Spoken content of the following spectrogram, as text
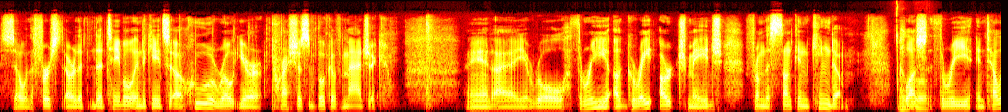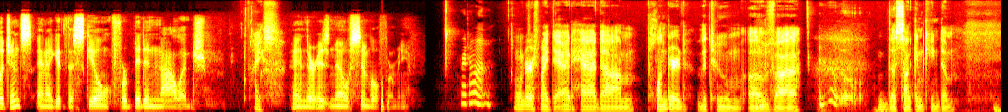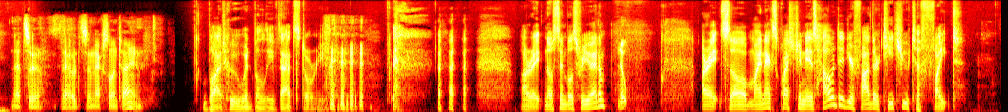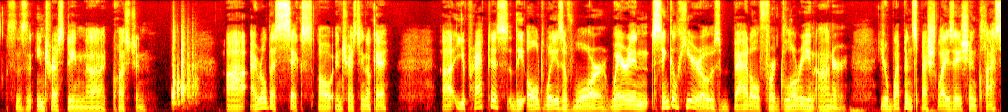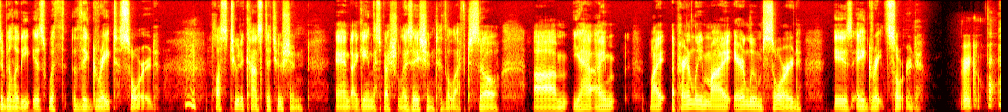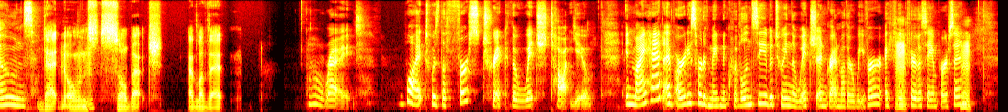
So the first, or the, the table indicates uh, who wrote your precious book of magic. And I roll three, a great archmage from the Sunken Kingdom, plus Ooh. three intelligence, and I get the skill Forbidden Knowledge. Nice. And there is no symbol for me. Right on. I wonder if my dad had um, plundered the tomb of uh, the Sunken Kingdom. That's a that's an excellent tie-in. But who would believe that story? All right. No symbols for you, Adam? Nope. All right. So, my next question is How did your father teach you to fight? This is an interesting uh, question. Uh, I rolled a six. Oh, interesting. Okay. Uh, you practice the old ways of war, wherein single heroes battle for glory and honor. Your weapon specialization class ability is with the Great Sword, plus two to Constitution, and I gain the specialization to the left. So, um, yeah, I'm my apparently my heirloom sword is a great sword Very cool. That owns. that mm-hmm. owns so much. I love that. All right. What was the first trick the witch taught you? In my head, I've already sort of made an equivalency between the witch and grandmother Weaver. I think mm. they're the same person. Mm.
